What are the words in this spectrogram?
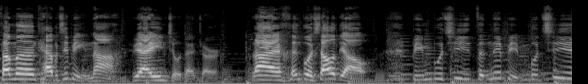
咱们看不起病呐，原因就在这儿。来哼个小调，病不起，真的病不起。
